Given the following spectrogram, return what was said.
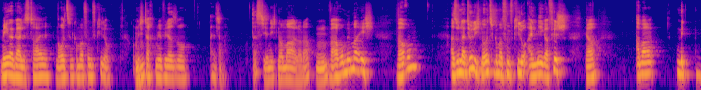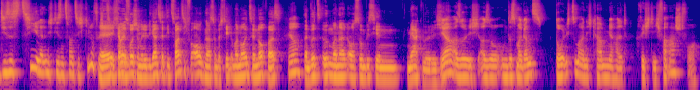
Mega geiles Teil, 19,5 Kilo. Und Mhm. ich dachte mir wieder so, Alter, das ist hier nicht normal, oder? Mhm. Warum immer ich? Warum? Also natürlich 19,5 Kilo, ein mega Fisch, ja. Aber mit dieses Ziel, endlich diesen 20 Kilo Fisch Äh, ich kann mir das vorstellen, wenn du die ganze Zeit die 20 vor Augen hast und da steht immer 19 noch was, ja, dann wird es irgendwann halt auch so ein bisschen merkwürdig. Ja, also ich, also um das mal ganz deutlich zu machen, ich kam mir halt richtig verarscht vor.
